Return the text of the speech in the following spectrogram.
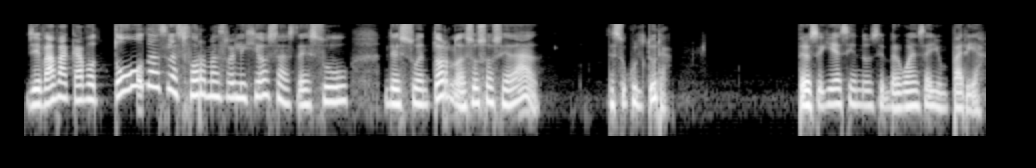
llevaba a cabo todas las formas religiosas de su, de su entorno, de su sociedad, de su cultura, pero seguía siendo un sinvergüenza y un paria.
